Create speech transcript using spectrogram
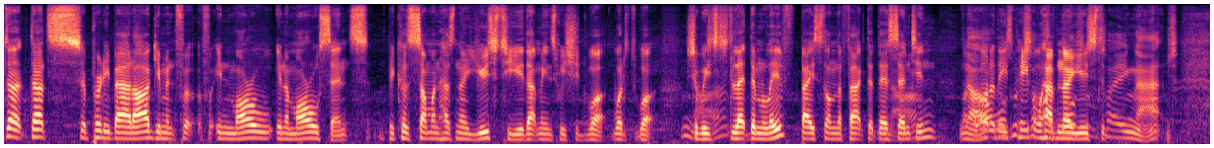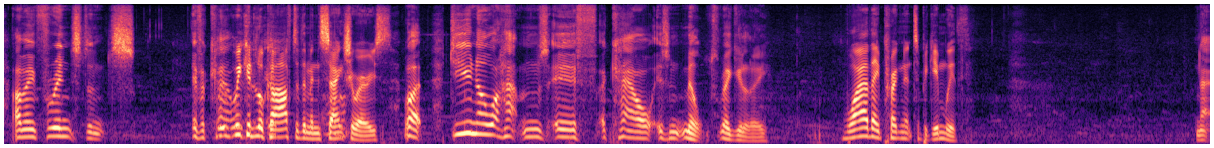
that, that's a pretty bad argument for, for in moral in a moral sense because someone has no use to you. That means we should what what what should we let them live based on the fact that they're sentient? Like, a lot of these people have no use to. saying that. I mean, for instance, if a We, cow, we could look after them in sanctuaries. Right. Do you know what happens if a cow isn't milked regularly? Why are they pregnant to begin with? No.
